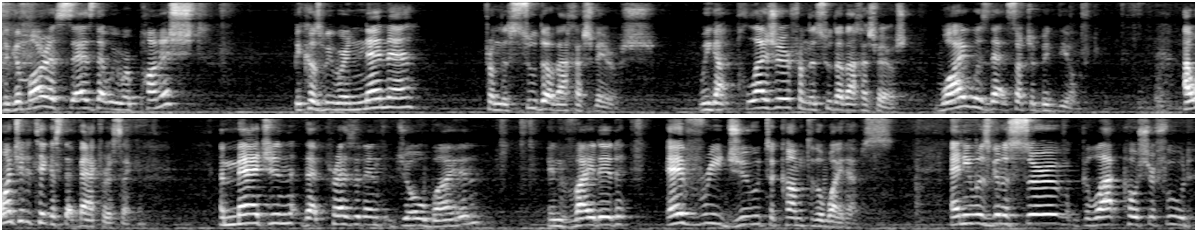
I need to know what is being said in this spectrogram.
The Gemara says that we were punished because we were nene from the Suda of Achashverosh. We got pleasure from the Suda of Achashverosh. Why was that such a big deal? I want you to take a step back for a second. Imagine that President Joe Biden invited every Jew to come to the White House. And he was going to serve glatt kosher food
